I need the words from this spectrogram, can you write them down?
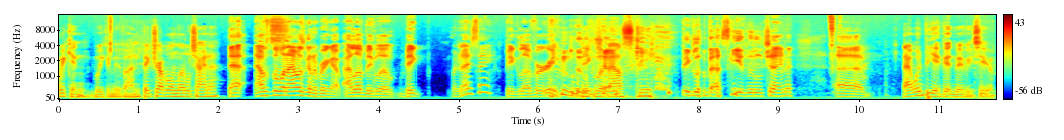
we can we can move on. Big Trouble in Little China? That that was the one i was gonna bring up. I love big Little big what did i say big lover in little Big China. Lebowski big lebowski in little china uh that would be a good movie too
